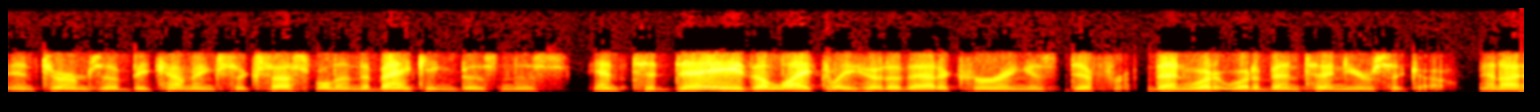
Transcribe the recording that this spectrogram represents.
in terms of becoming successful in the banking business, and today the likelihood of that occurring is different than what it would have been 10 years ago. And I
